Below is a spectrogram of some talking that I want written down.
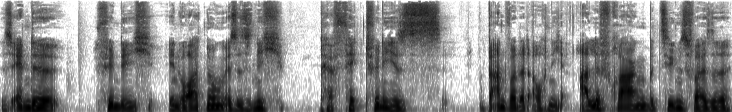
das Ende finde ich in Ordnung. Es ist nicht perfekt, finde ich. Es beantwortet auch nicht alle Fragen, beziehungsweise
